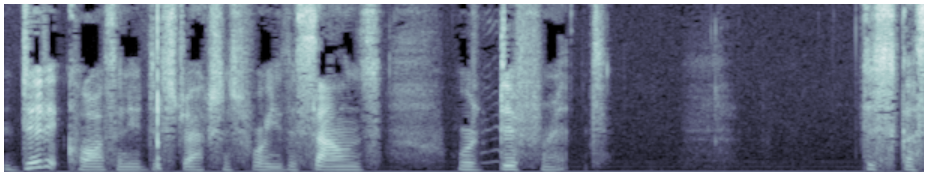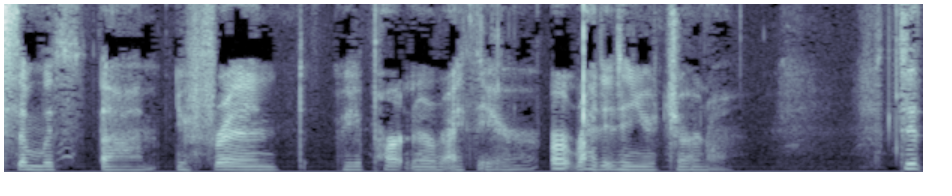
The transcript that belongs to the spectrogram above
Did it cause any distractions for you? The sounds were different. Discuss them with um, your friend or your partner right there, or write it in your journal. Did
